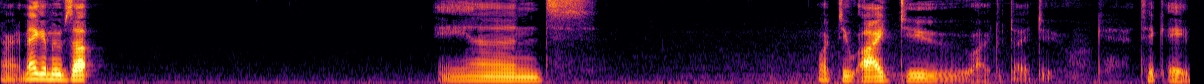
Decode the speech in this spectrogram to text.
All right, Omega moves up. And what do I do? What did I do? Okay, take a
